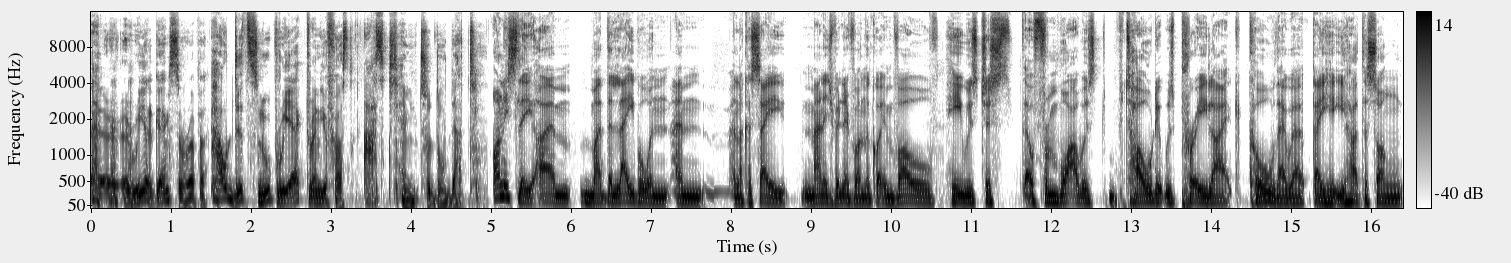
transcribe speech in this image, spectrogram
a, a real gangster rapper. How did Snoop react when you first asked him to do that? honestly, um, my the label and and and like I say, management and everyone that got involved, he was just from what I was told, it was pretty like cool. They were they you heard the song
